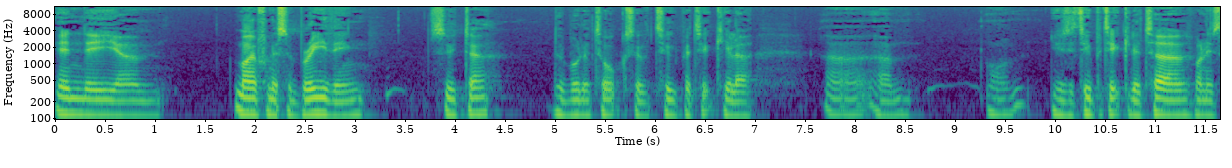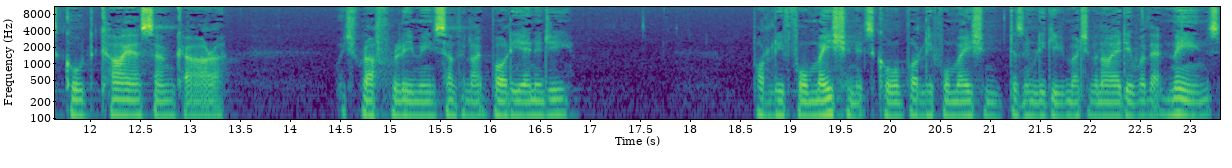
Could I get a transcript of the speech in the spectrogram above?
In the um, mindfulness of breathing sutta, the Buddha talks of two particular, uh, um, or uses two particular terms. One is called kaya sankhara, which roughly means something like body energy. Bodily formation, it's called. Bodily formation doesn't really give you much of an idea what that means.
